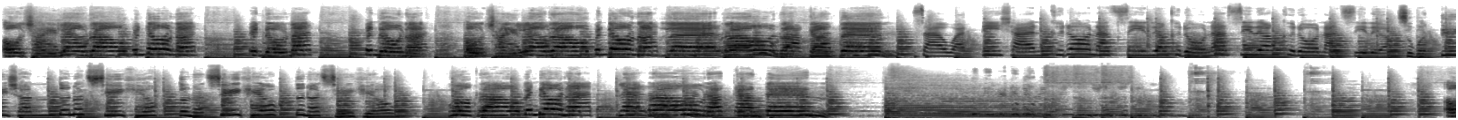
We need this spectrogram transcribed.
โอ้ใช่แล้วเราเป็นโดนัท เป็นโดนัท เป็นโดนัทโอ้ใช่แล้วเราเป็นโดนัทและเรารักการเต้น สวัสดีฉันคือโดนัทสีเหลืองคือโดนัทสีเหลืองคือโดนัทสีเหลือง สวัสดีฉันโดนัทสีเขียวโดนัทสีเขียวโดนัทสีเขียว พวกเราเป็นโดนัทและเรารักการเต้น โอ้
